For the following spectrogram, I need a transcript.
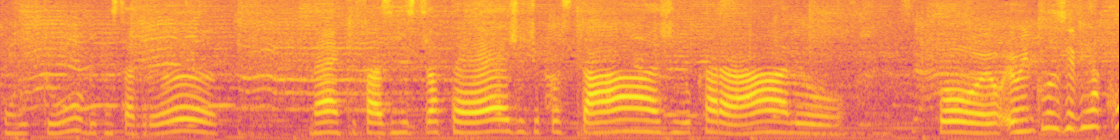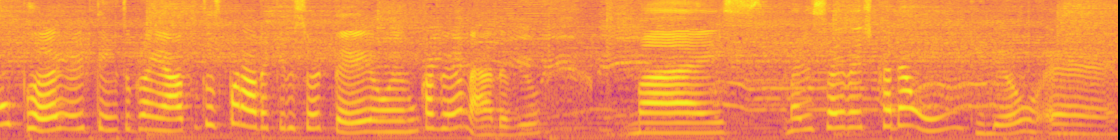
com YouTube, com Instagram, né? Que fazem estratégia de postagem, o caralho. Pô, eu, eu inclusive acompanho e tento ganhar todas as paradas que eles sorteiam. Eu nunca ganho nada, viu? Mas, mas isso aí vai de cada um, entendeu? É,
